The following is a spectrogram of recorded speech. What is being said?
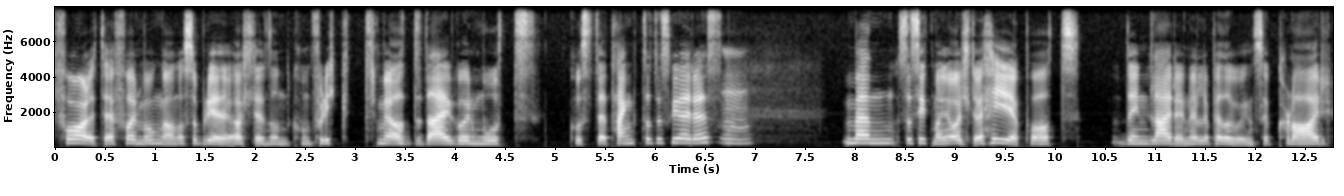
Får det til, får med ungene, og så blir det alltid en sånn konflikt med at det der går mot hvordan det er tenkt at det skal gjøres. Mm. Men så sitter man jo alltid og heier på at den læreren eller pedagogen skal klare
